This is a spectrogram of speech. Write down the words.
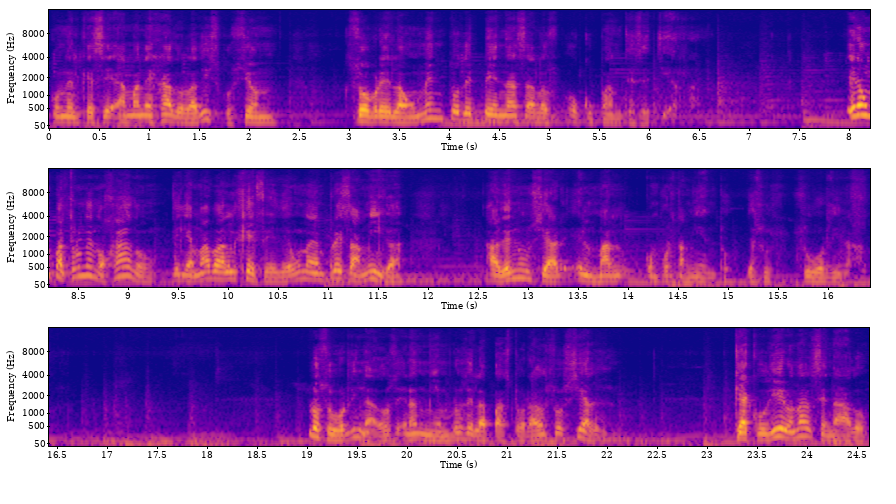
con el que se ha manejado la discusión sobre el aumento de penas a los ocupantes de tierra. Era un patrón enojado que llamaba al jefe de una empresa amiga a denunciar el mal comportamiento de sus subordinados. Los subordinados eran miembros de la pastoral social, que acudieron al Senado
